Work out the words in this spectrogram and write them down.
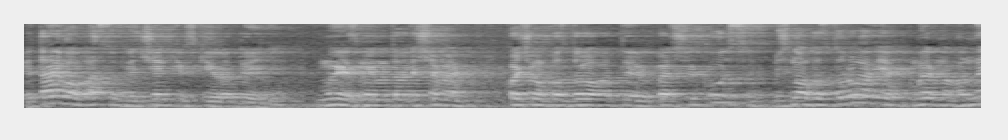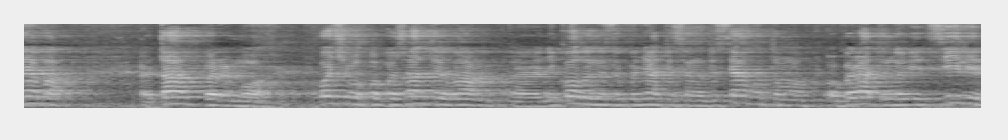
Вітаємо вас у Греченківській родині. Ми з моїми товаришами хочемо поздоровити перший курс, міцного здоров'я, мирного неба та перемоги. Хочемо побажати вам е, ніколи не зупинятися на досягнутому, обирати нові цілі,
